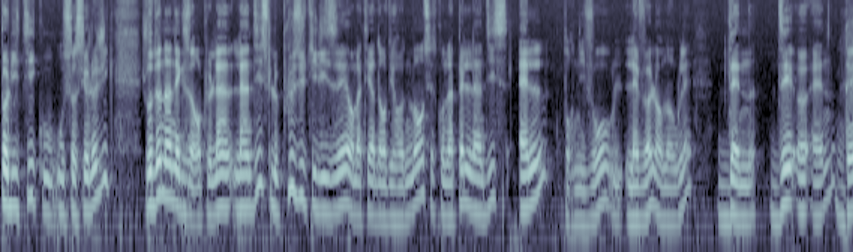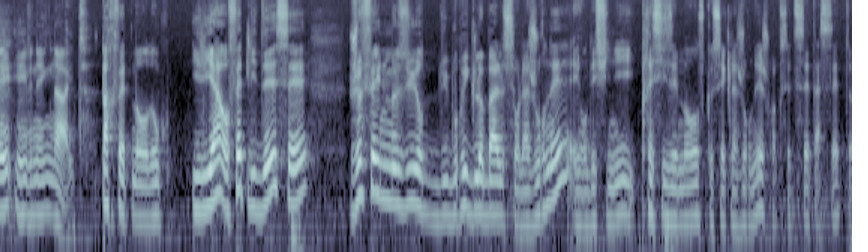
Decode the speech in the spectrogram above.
politique ou, sociologique. Je vous donne un exemple. L'indice le plus utilisé en matière d'environnement, c'est ce qu'on appelle l'indice L, pour niveau, level en anglais, DEN, D-E-N. Day, evening, night. Parfaitement. Donc il y a, en fait, l'idée c'est, je fais une mesure du bruit global sur la journée, et on définit précisément ce que c'est que la journée, je crois que c'est de 7 à 7.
